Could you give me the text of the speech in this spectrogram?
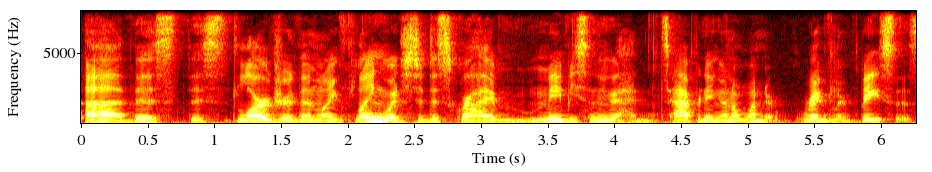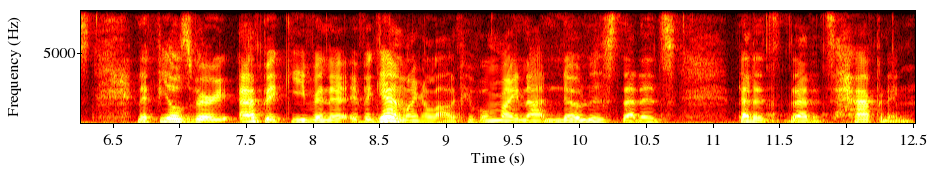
uh, this this larger than life language to describe maybe something that's happening on a one regular basis, and it feels very epic, even if again, like a lot of people might not notice that it's that it's that it's happening.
